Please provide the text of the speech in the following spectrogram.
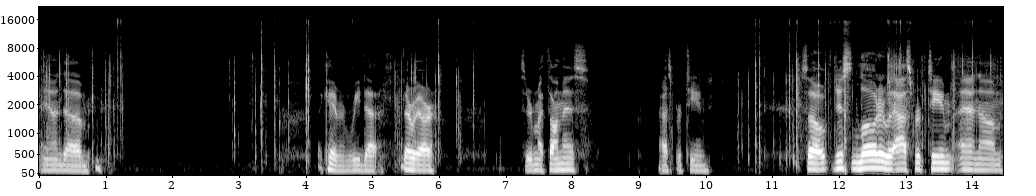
And um, I can't even read that. There we are. See where my thumb is? Aspartame. So just loaded with aspartame and um,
